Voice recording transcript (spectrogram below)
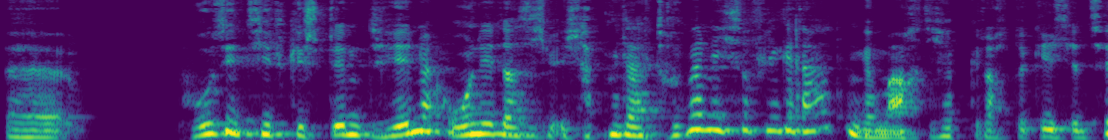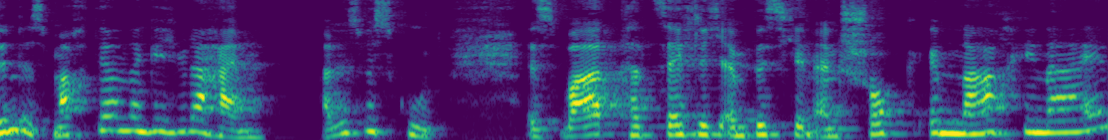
äh, positiv gestimmt hin, ohne dass ich, ich habe mir darüber nicht so viel Gedanken gemacht. Ich habe gedacht, da gehe ich jetzt hin, das macht er und dann gehe ich wieder heim. Alles ist gut. Es war tatsächlich ein bisschen ein Schock im Nachhinein.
